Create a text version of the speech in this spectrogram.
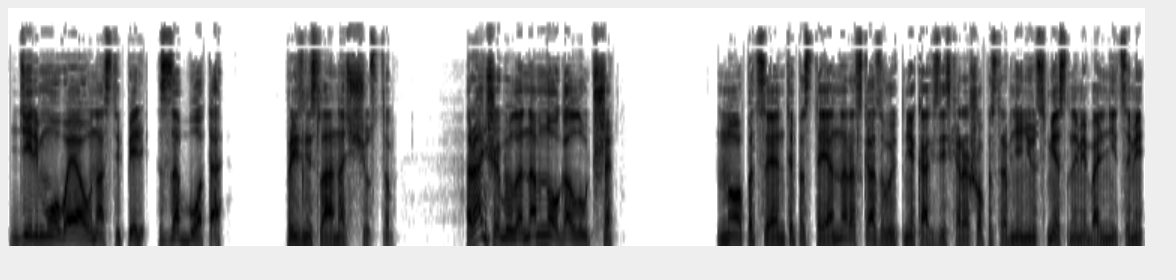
дерьмовая у нас теперь забота», произнесла она с чувством. «Раньше было намного лучше». Но пациенты постоянно рассказывают мне, как здесь хорошо по сравнению с местными больницами,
